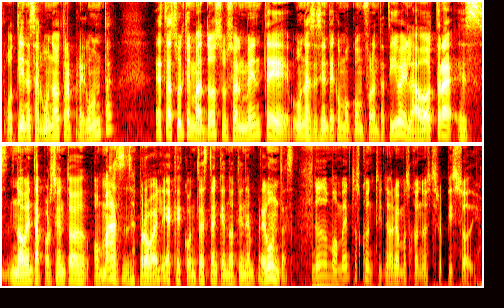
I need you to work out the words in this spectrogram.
¿O tienes alguna otra pregunta? Estas últimas dos, usualmente una se siente como confrontativa y la otra es 90% o más de probabilidad que contesten que no tienen preguntas. En unos momentos continuaremos con nuestro episodio.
